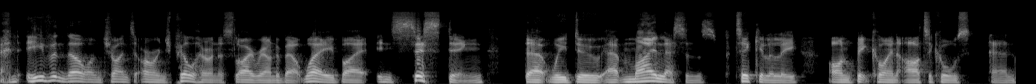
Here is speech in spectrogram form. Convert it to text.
And even though I'm trying to orange pill her in a sly roundabout way by insisting that we do at my lessons, particularly on Bitcoin articles and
